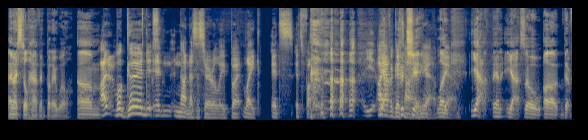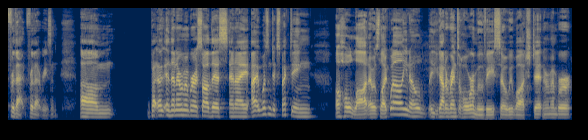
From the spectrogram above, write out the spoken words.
And I still haven't, but I will. Um, I well, good, not necessarily, but like it's it's fun. I have a good time. ka-ching. Yeah, like yeah. yeah. and yeah. So uh, that, for that for that reason. Um, but uh, and then I remember I saw this, and I I wasn't expecting a whole lot. I was like, well, you know, you got to rent a horror movie, so we watched it, and I remember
